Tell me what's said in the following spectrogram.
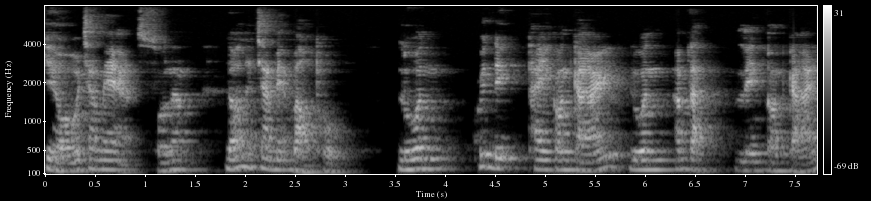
kiểu cha mẹ, số 5 đó là cha mẹ bảo thủ, luôn quyết định thay con cái, luôn áp đặt lên con cái.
